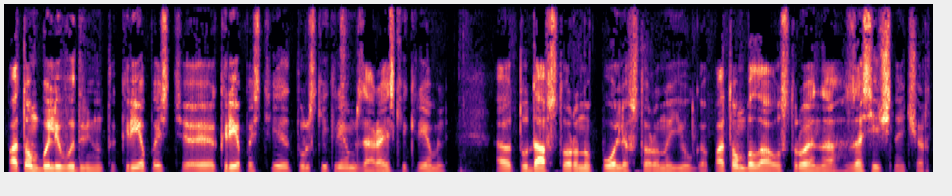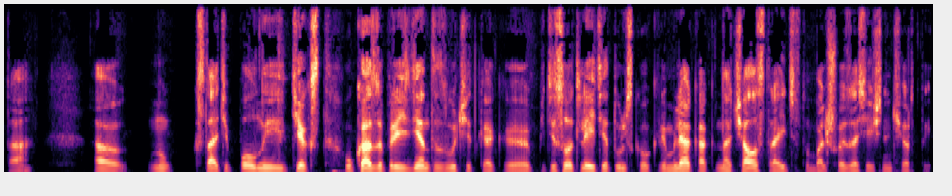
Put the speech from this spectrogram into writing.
Потом были выдвинуты крепость, э, крепости, Тульский Кремль, Зарайский Кремль, э, туда в сторону поля, в сторону юга. Потом была устроена засечная черта. Э, ну, кстати, полный текст указа президента звучит как 500-летие Тульского Кремля, как начало строительства большой засечной черты.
